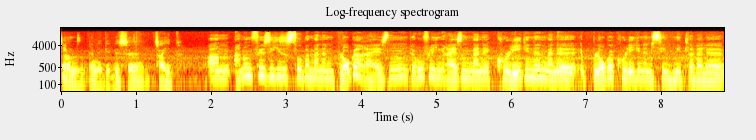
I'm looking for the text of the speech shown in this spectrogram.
ähm, eine gewisse Zeit. Ähm, an und für sich ist es so, bei meinen Bloggerreisen, beruflichen Reisen, meine Kolleginnen, meine Bloggerkolleginnen sind mittlerweile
